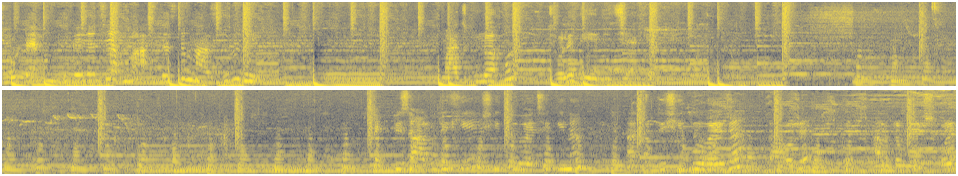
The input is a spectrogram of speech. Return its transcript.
ঝোলটা এখন ফুটে গেছে, এখন আস্তে আস্তে মাছগুলো দিয়ে। মাছগুলো এখন ঝোলে দিয়ে দিচ্ছি একে একে। পিস আলু দেখি সিদ্ধ হয়েছে কিনা, আর যদি সিদ্ধ হয়ে যায়, তাহলে আলুটা ম্যাশ করে।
